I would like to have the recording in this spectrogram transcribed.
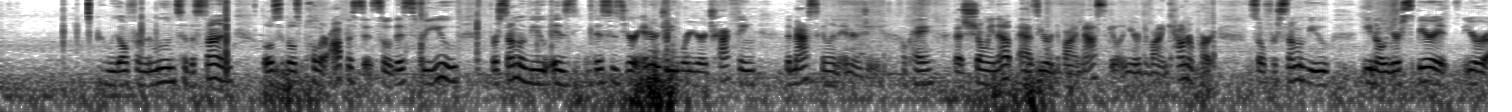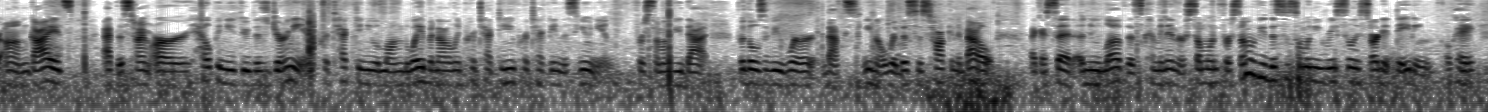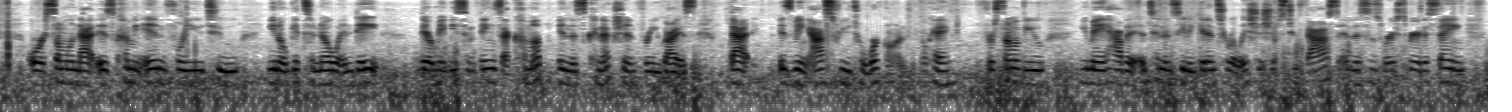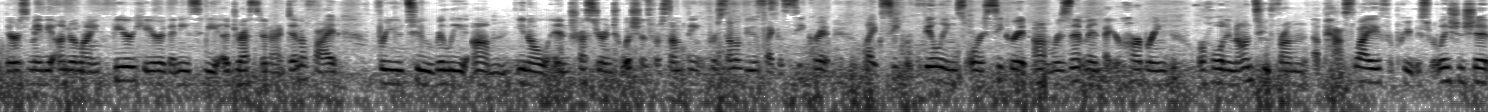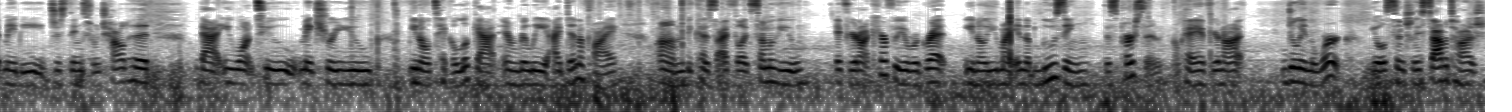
we go from the moon to the sun those are those polar opposites. So this for you for some of you is this is your energy where you're attracting the masculine energy okay? That's showing up as your divine masculine your divine counterpart. So for some of you you know your spirit your um, guides at this time are helping you through this journey and protecting you along the way but not only protecting you protecting this union. For some of you that for those of you where that's you know where this is talking about like i said a new love that's coming in or someone for some of you this is someone you recently started dating okay? Or someone that is coming in for you to you know get to know and date there may be some things that come up in this connection for you guys that is being asked for you to work on okay for some of you, you may have a, a, tendency to get into relationships too fast. And this is where Spirit is saying there's maybe underlying fear here that needs to be addressed and identified for you to really, um, you know, and trust your intuitions. For something, for some of you, it's like a secret, like secret feelings or secret um, resentment that you're harboring or holding on to from a past life, a previous relationship, maybe just things from childhood that you want to make sure you, you know, take a look at and really identify. Um, because I feel like some of you, if you're not careful, you regret, you know, you might end up losing this person. Okay. If you're not doing the work, you'll essentially sabotage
